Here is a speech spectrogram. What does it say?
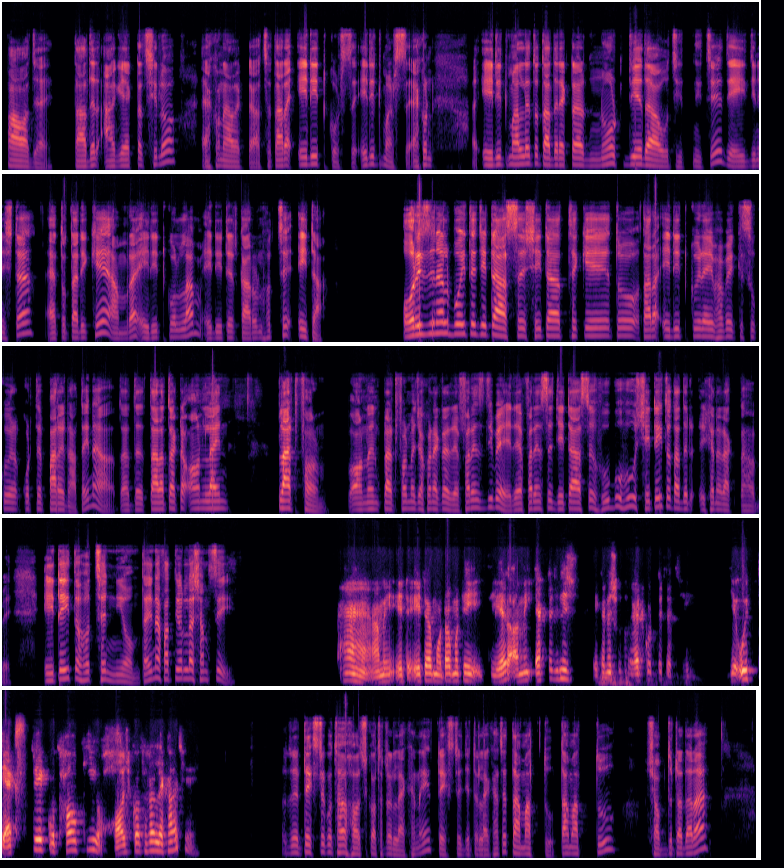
পাওয়া যায়। তাদের আগে একটা ছিল, এখন আরেকটা আছে। তারা এডিট করছে, এডিট মারছে। এখন এডিট মারলে তো তাদের একটা নোট দিয়ে দেওয়া উচিত নিচে যে এই জিনিসটা এত তারিখে আমরা এডিট করলাম। এডিটের কারণ হচ্ছে এইটা। অরিজিনাল বইতে যেটা আছে সেটা থেকে তো তারা এডিট করে এভাবে কিছু করতে পারে না, তাই না? তারা তো একটা অনলাইন প্ল্যাটফর্ম। অনলাইন প্ল্যাটফর্মে যখন একটা রেফারেন্স দিবে, রেফারেন্স যেটা আছে হুবহু সেটাই তো তাদের এখানে রাখতে হবে। এটাই তো হচ্ছে নিয়ম। তাই না ফাতিউল্লাহ শামসী? হ্যাঁ, হ্যাঁ, আমি এটা এটা মোটামুটি ক্লিয়ার। আমি একটা জিনিস এখানে শুধু এড করতে চাচ্ছি যে ওই টেক্সটে কোথাও কি হজ কথাটা লেখা আছে? টেক্সটে কোথাও হজ কথাটা লেখা নেই। টেক্সটে যেটা লেখা আছে তামাত্তু। তামাত্তু শব্দটা দ্বারা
